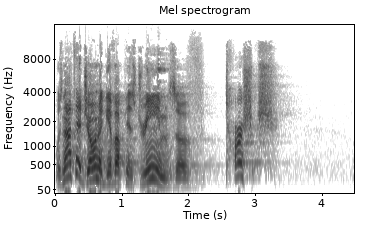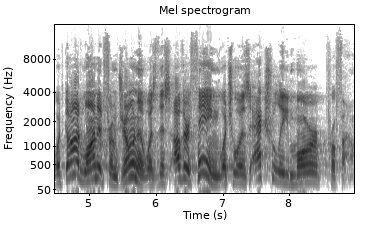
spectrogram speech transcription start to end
was not that Jonah give up his dreams of Tarshish. What God wanted from Jonah was this other thing, which was actually more profound.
